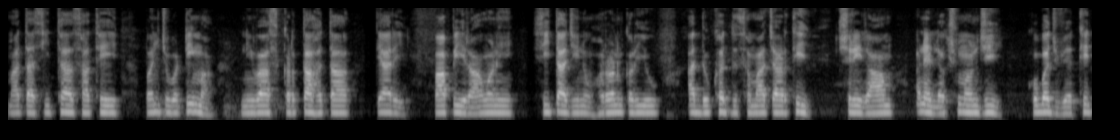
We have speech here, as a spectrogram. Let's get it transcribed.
માતા સીતા સાથે પંચવટીમાં નિવાસ કરતા હતા. ત્યારે પાપી રાવણે સીતાજીનું હરણ કર્યું. આ દુઃખદ સમાચારથી શ્રી રામ અને લક્ષ્મણજી ખૂબ જ વ્યથિત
